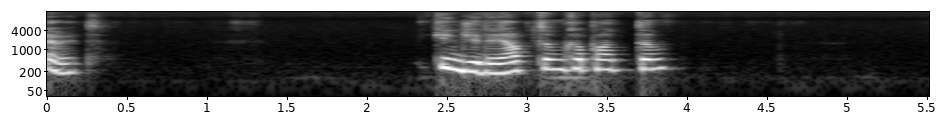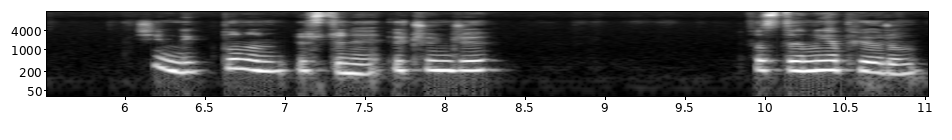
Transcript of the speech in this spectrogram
Evet. İkinciyi de yaptım, kapattım. Şimdi bunun üstüne üçüncü fıstığımı yapıyorum.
